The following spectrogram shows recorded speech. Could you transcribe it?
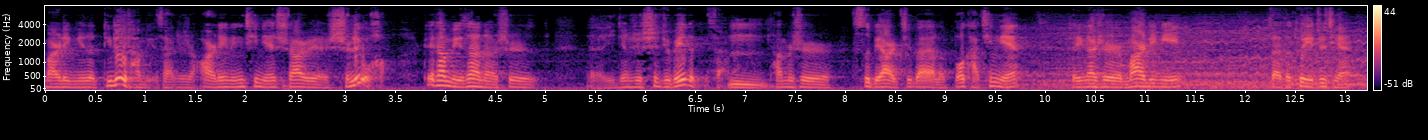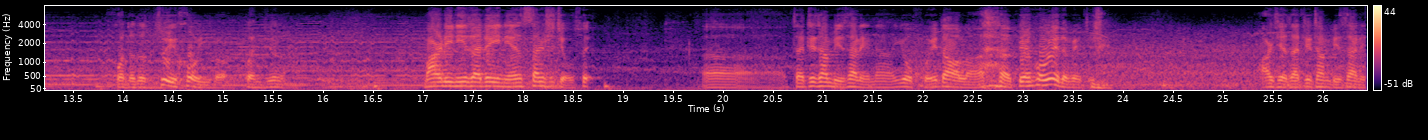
马尔蒂尼的第六场比赛，这是二零零七年十二月十六号。这场比赛呢是，呃，已经是世俱杯的比赛了。嗯，他们是四比二击败了博卡青年，这应该是马尔蒂尼在他退役之前获得的最后一个冠军了。马尔蒂尼在这一年三十九岁，呃，在这场比赛里呢，又回到了 边后卫的位置上，而且在这场比赛里，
